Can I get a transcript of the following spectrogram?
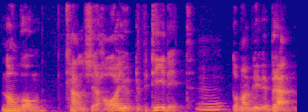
någon gång kanske har gjort det för tidigt. Då man blivit bränd.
